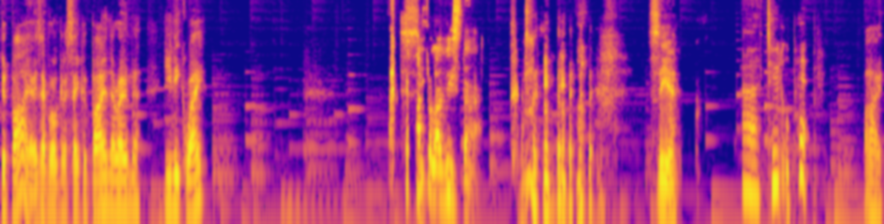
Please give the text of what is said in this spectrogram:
goodbye. Is everyone going to say goodbye in their own uh, unique way? Hasta la vista. See ya. Uh, toodle pip. Bye.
